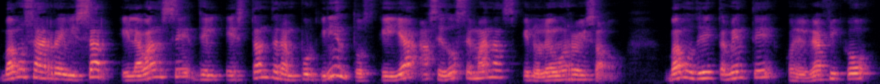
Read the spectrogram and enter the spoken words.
vamos a revisar el avance del Standard Poor's 500, que ya hace dos semanas que no lo hemos revisado. Vamos directamente con el gráfico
